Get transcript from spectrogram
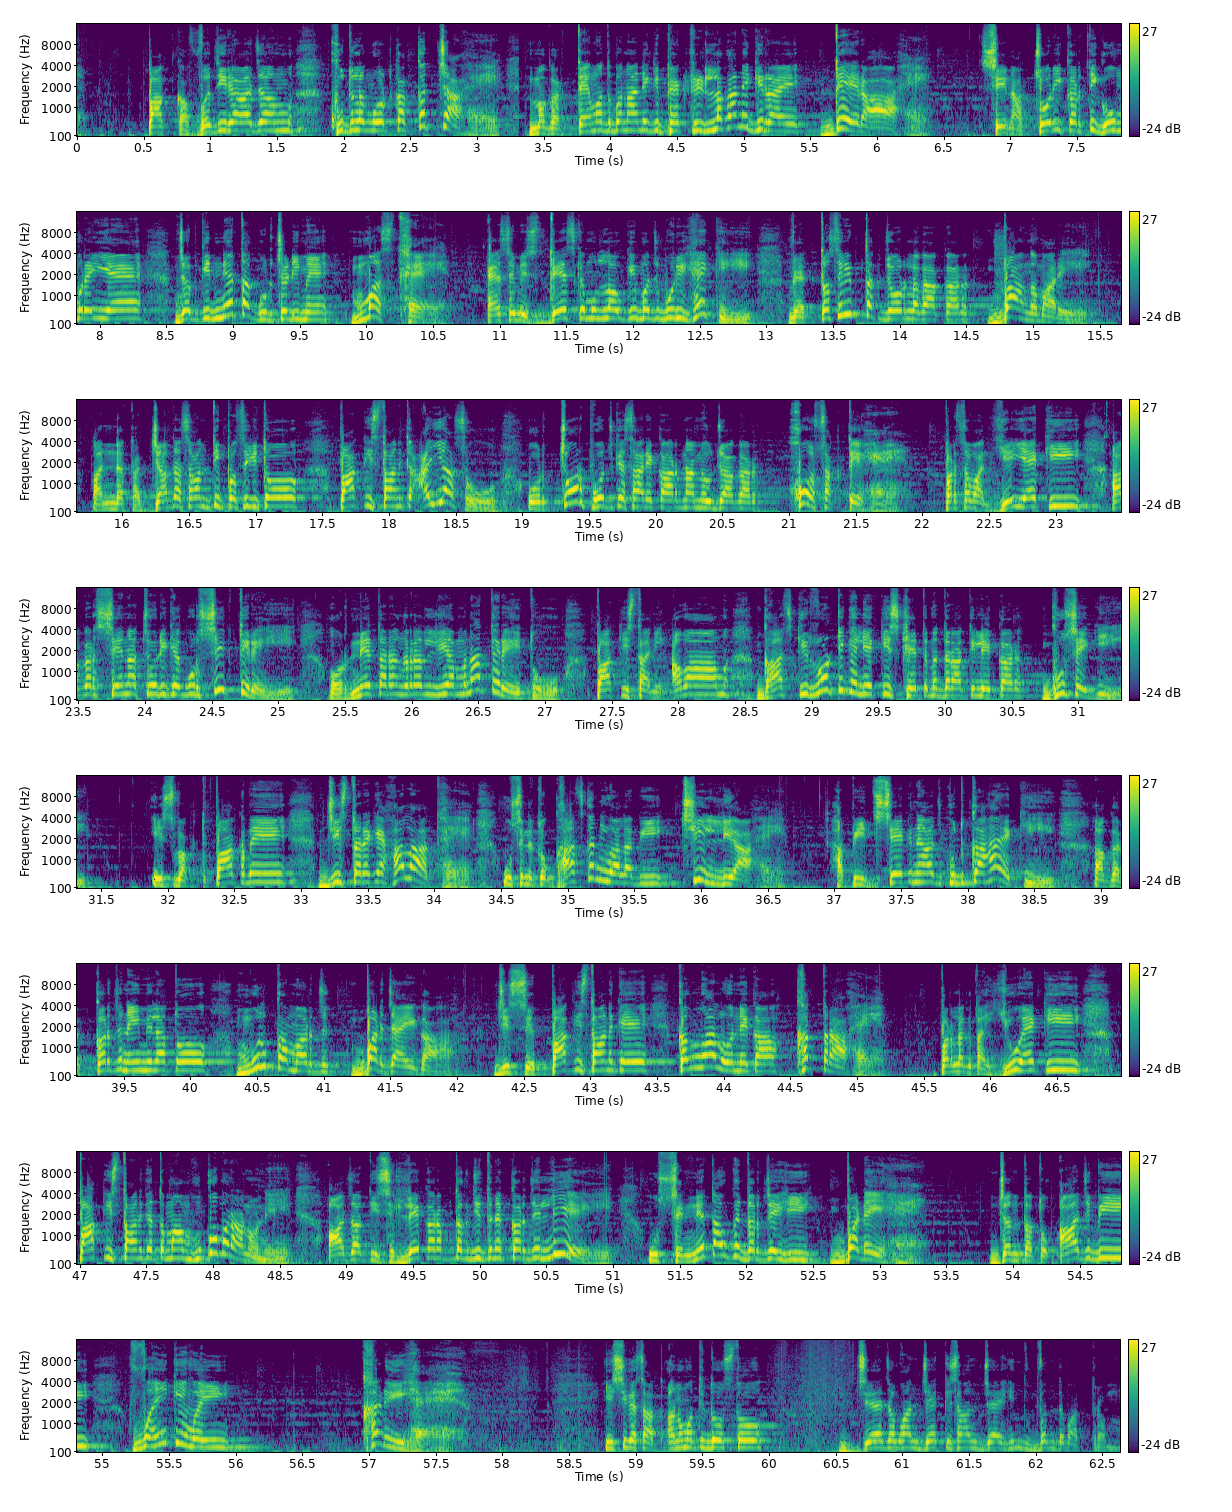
पाक का वज़ीर आज़म खुद लंगोट का कच्चा है, मगर तहमद बनाने की फैक्ट्री लगाने की राय दे रहा है। सेना चोरी करती घूम रही है, जबकि नेता घुड़चड़ी में मस्त है। ऐसे में इस देश के मुल्लाओं की मजबूरी है कि वे तशरीफ़ तक ज़ोर लगाकर बांग मारे। अन्यथा ज़्यादा शांति पसरी तो पाकिस्तान के अयासों और चोर फौज के सारे कारनामे उजागर हो सकते हैं। पर सवाल यही है कि अगर सेना चोरी के गुर सीखती रही और नेता रंग रलिया मनाते रहे तो पाकिस्तानी अवाम घास की रोटी के लिए किस खेत में दराती लेकर घुसेगी? इस वक्त पाक में जिस तरह के हालात हैं, उसने तो घास का निवाला भी छीन लिया है। हफीज शेख ने आज खुद कहा है कि अगर कर्ज नहीं मिला तो मुल्क का मर्ज बढ़ जाएगा, जिससे पाकिस्तान के कंगाल होने का खतरा है। पर लगता यूँ है कि पाकिस्तान के तमाम हुक्मरानों ने आज़ादी से लेकर अब तक जितने कर्जे लिए, उससे नेताओं के दर्जे ही बड़े हैं। जनता तो आज भी वहीं की वहीं खड़ी है। इसी के साथ अनुमति दोस्तों जय जवान जय किसान जय हिंद वंदे मातरम।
